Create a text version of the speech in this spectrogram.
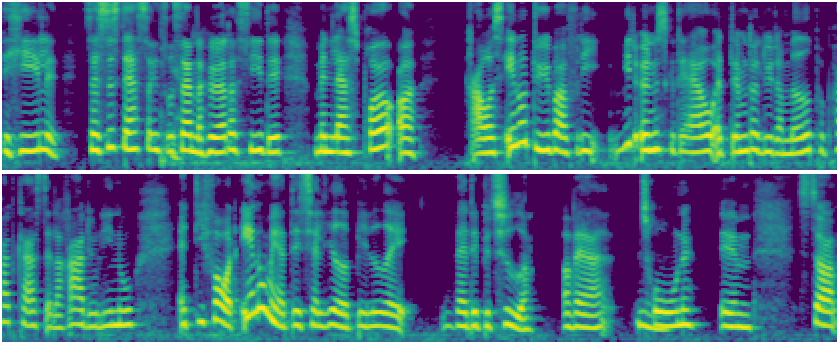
det hele. Så jeg synes, det er så interessant ja. at høre dig sige det. Men lad os prøve at grave os endnu dybere, fordi mit ønske det er jo, at dem, der lytter med på podcast eller radio lige nu, at de får et endnu mere detaljeret billede af, hvad det betyder at være mm. troende. Mm. Øhm, så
